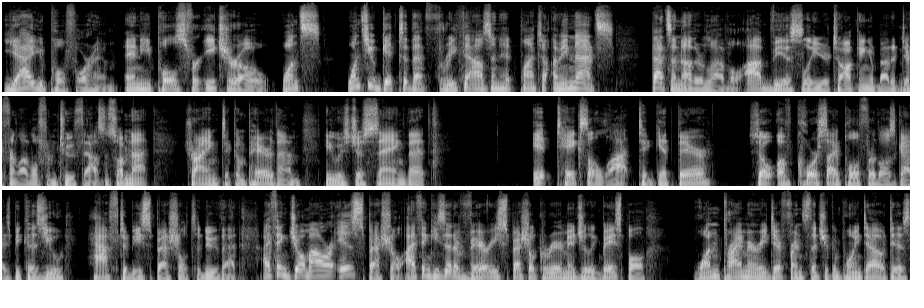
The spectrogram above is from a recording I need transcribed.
"Yeah, you pull for him," and he pulls for Ichiro. Once once you get to that three thousand hit plateau, I mean that's that's another level. Obviously, you're talking about a different level from two thousand. So I'm not trying to compare them. He was just saying that it takes a lot to get there. So of course I pull for those guys because you have to be special to do that. I think Joe Mauer is special. I think he's had a very special career in Major League Baseball. One primary difference that you can point out is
